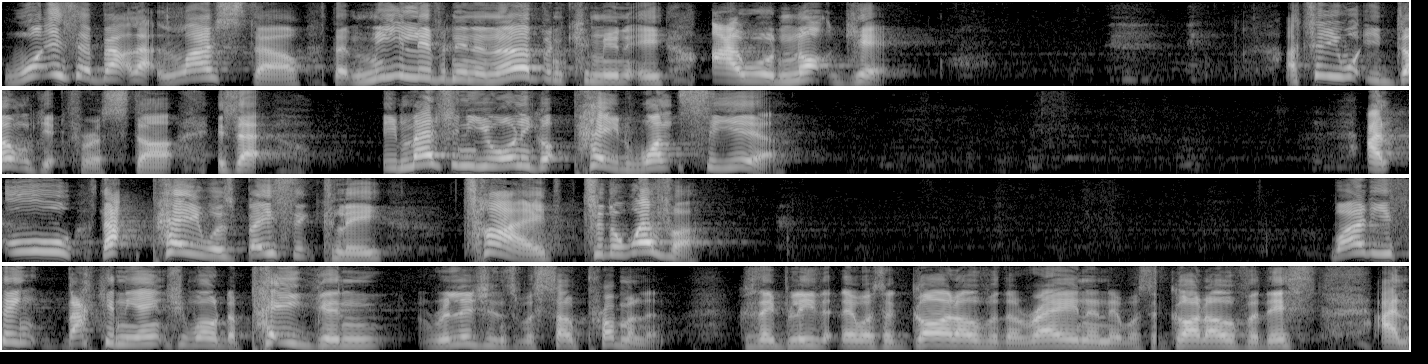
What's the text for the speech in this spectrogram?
what is it about that lifestyle that me living in an urban community I will not get? I'll tell you what you don't get for a start is that imagine you only got paid once a year. And all that pay was basically tied to the weather. Why do you think back in the ancient world the pagan religions were so prominent? Because they believed that there was a God over the rain and there was a God over this, and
